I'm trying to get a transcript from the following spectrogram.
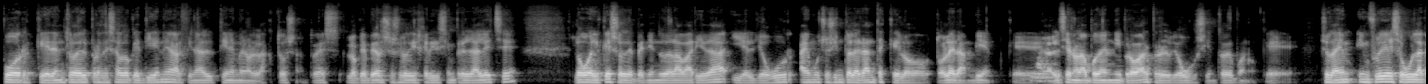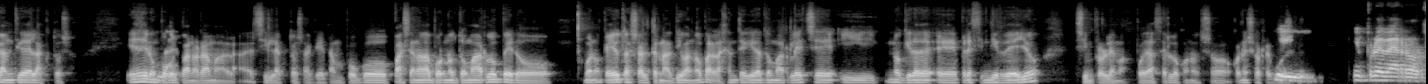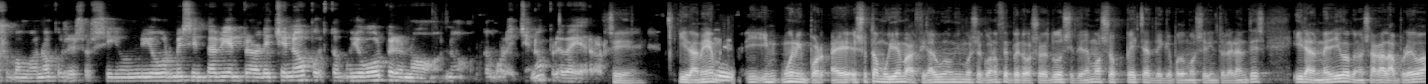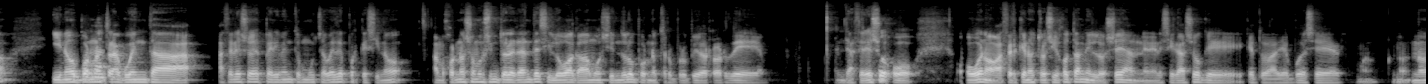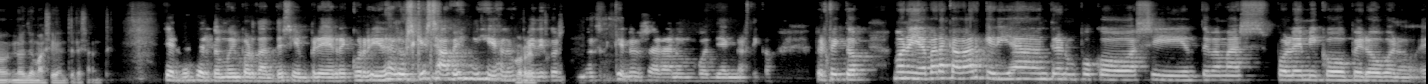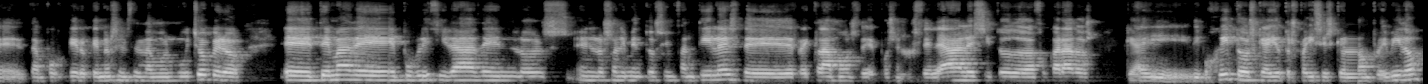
porque dentro del procesado que tiene, al final tiene menos lactosa. Entonces, lo que peor se suele digerir siempre es la leche, luego el queso, dependiendo de la variedad, y el yogur, hay muchos intolerantes que lo toleran bien, que la leche no la pueden ni probar, pero el yogur sí. Entonces, bueno, que eso también influye según la cantidad de lactosa. Ese era un poco el panorama sin lactosa, que tampoco pasa nada por no tomarlo, pero bueno, que hay otras alternativas, ¿no? Para la gente que quiera tomar leche y no quiera eh, prescindir de ello, sin problema, puede hacerlo con, eso, con esos recursos. Y, prueba error, supongo, ¿no? Pues eso, si un yogur me sienta bien, pero la leche no, pues tomo yogur, pero no, no tomo leche, ¿no? Prueba y error. Sí. Y también, y, bueno, eh, eso está muy bien, al final uno mismo se conoce, pero sobre todo si tenemos sospechas de que podemos ser intolerantes, ir al médico que nos haga la prueba y no por nuestra cuenta hacer esos experimentos muchas veces porque si no, a lo mejor no somos intolerantes y luego acabamos siéndolo por nuestro propio error de, hacer eso o, bueno, hacer que nuestros hijos también lo sean, en ese caso que, todavía puede ser, bueno, no, es demasiado interesante. Cierto, cierto, muy importante siempre recurrir a los que saben y a los médicos que nos, harán un buen diagnóstico. Perfecto. Bueno, ya para acabar quería entrar un poco así, un tema más polémico, pero bueno, eh, tampoco quiero que nos encendamos mucho, pero eh, tema de publicidad en los, en los alimentos infantiles, de reclamos de, pues, en los cereales y todo azucarados, que hay dibujitos, que hay otros países que lo han prohibido.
